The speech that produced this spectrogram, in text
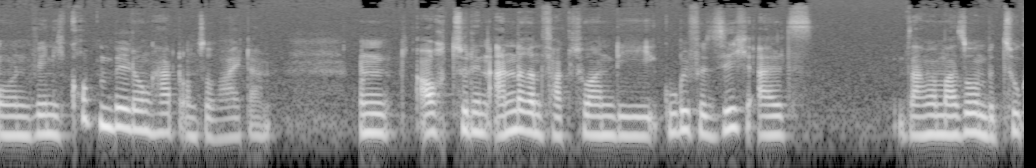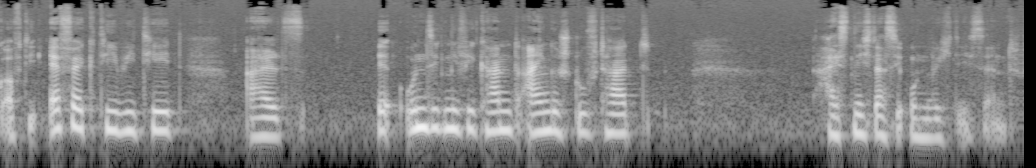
und wenig Gruppenbildung hat und so weiter. Und auch zu den anderen Faktoren, die Google für sich als, sagen wir mal so, in Bezug auf die Effektivität als unsignifikant eingestuft hat, heißt nicht, dass sie unwichtig sind.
